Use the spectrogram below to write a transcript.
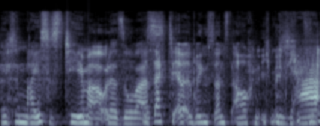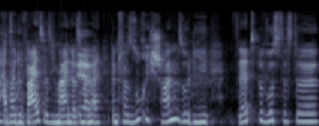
das ist ein nices Thema oder sowas. Das sagt sie aber übrigens sonst auch nicht. Ja, aber du weißt, was ich meine, dass ja. man dann, dann versuche ich schon so die selbstbewussteste,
